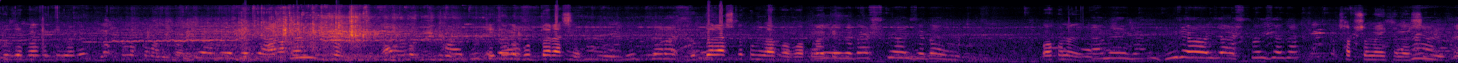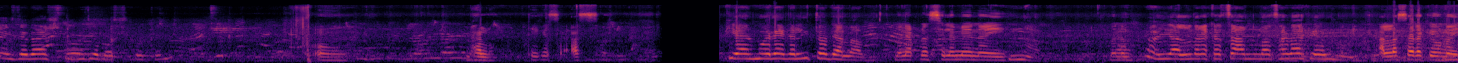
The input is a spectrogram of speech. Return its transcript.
খুঁজে পাবো কীভাবে? এখানে বুধবার আসে। বুধবার আসলে কোন জায়গা পাবো আপনাকে? কখন আসবে? ঘুরে ওই আসব ওই জায়গা সবসময় এখানে আসি। হ্যাঁ এই জায়গায় আসতে ঘুরে বসবো ও ভালো ঠিক আছে আচ্ছা কি আর মরে গেলি তো গেলাম। মানে আপনার ছেলে মেয়ে নাই? না। মানে ওই আল্লাহর কাছে আল্লাহ ছাড়া কেউ নেই। আল্লাহ ছাড়া কেউ নাই?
